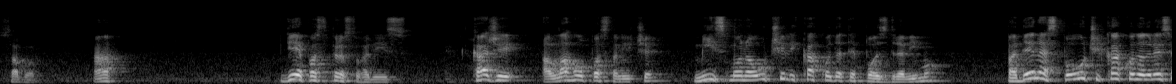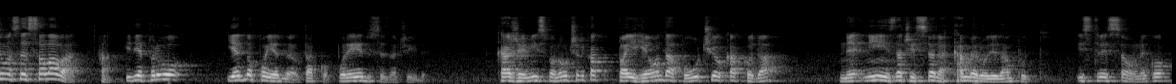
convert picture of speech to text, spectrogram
Saboru. A? Gdje je postepenost u hadisu? Kaže Allahov poslaniće, mi smo naučili kako da te pozdravimo, pa de nas pouči kako da donesemo sa salavat. Ha, ide prvo jedno po jedno, je tako? Po redu se znači ide. Kaže, mi smo naučili kako, pa ih je onda poučio kako da ne, nije znači sve na kameru jedan put istresao, nego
